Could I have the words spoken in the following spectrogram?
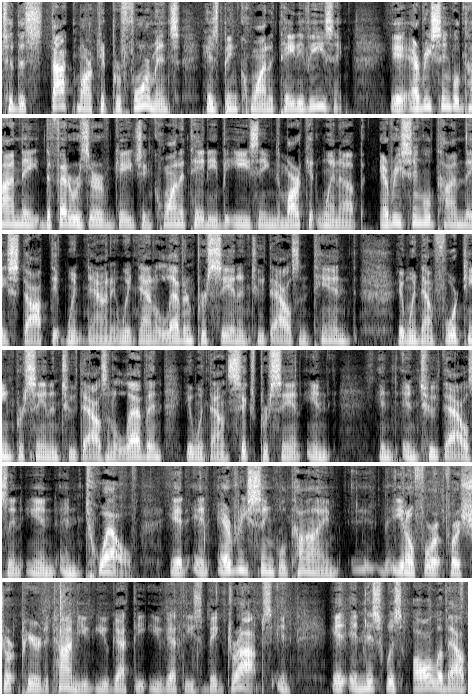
to the stock market performance has been quantitative easing. Every single time they, the Federal Reserve engaged in quantitative easing, the market went up. Every single time they stopped, it went down. It went down 11% in 2010. It went down 14% in 2011. It went down 6% in in, in 2012. It, and every single time, you know, for for a short period of time, you, you got the you got these big drops. And and this was all about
